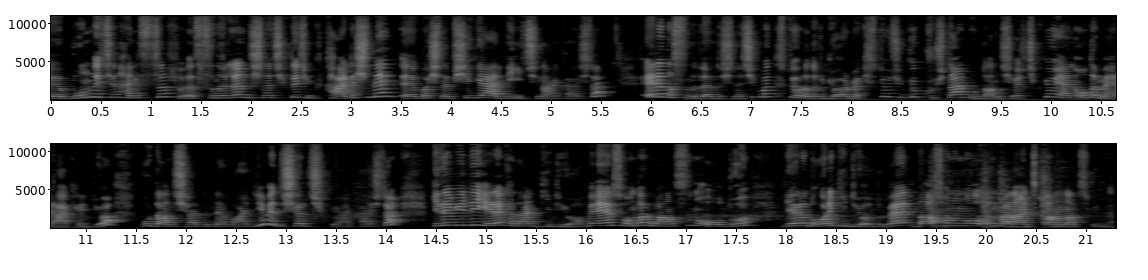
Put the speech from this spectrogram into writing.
e, bunun için hani sırf e, sınırların dışına çıktığı için kardeşinin e, başına bir şey geldiği için arkadaşlar Era da sınırların dışına çıkmak istiyor, oraları görmek istiyor. Çünkü kuşlar buradan dışarı çıkıyor. Yani o da merak ediyor. Buradan dışarıda ne var diye ve dışarı çıkıyor arkadaşlar. Gidebildiği yere kadar gidiyor ve en sonunda Rans'ın olduğu yere doğru gidiyordu. Ve daha sonra ne olduğunu ben artık anlatmayayım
